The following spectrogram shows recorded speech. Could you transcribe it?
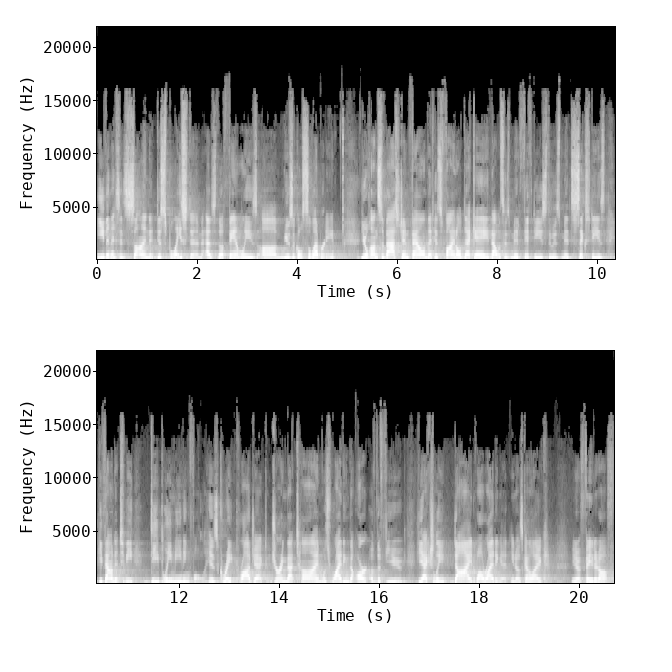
even as his son displaced him as the family's uh, musical celebrity. Johann Sebastian found that his final decade, that was his mid 50s through his mid 60s, he found it to be deeply meaningful. His great project during that time was writing The Art of the Fugue. He actually died while writing it. You know, it's kind of like, you know, faded off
